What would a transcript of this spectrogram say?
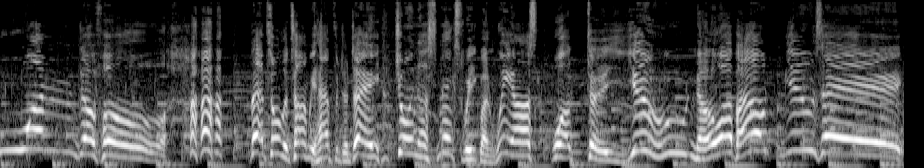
Wonderful! That's all the time we have for today. Join us next week when we ask, What do you know about music?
